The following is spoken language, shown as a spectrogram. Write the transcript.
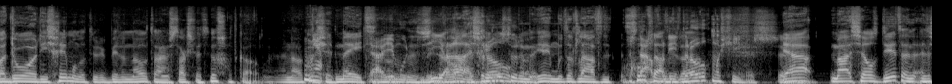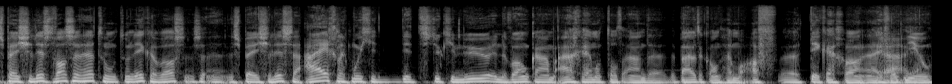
Waardoor die schimmel natuurlijk binnen no time straks weer terug gaat komen. En ook als Ja. je het meet, Ja, je dan moet zie je het allerlei schimmels de Je moet dat laten, goed laten die droogmachines. eh, Ja, maar zelfs dit, en een specialist was er hè, toen, toen ik er was, een, een specialist. Eigenlijk moet je dit stukje muur in de woonkamer eigenlijk helemaal tot aan de, de buitenkant helemaal aftikken. gewoon en even, Ja, opnieuw,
